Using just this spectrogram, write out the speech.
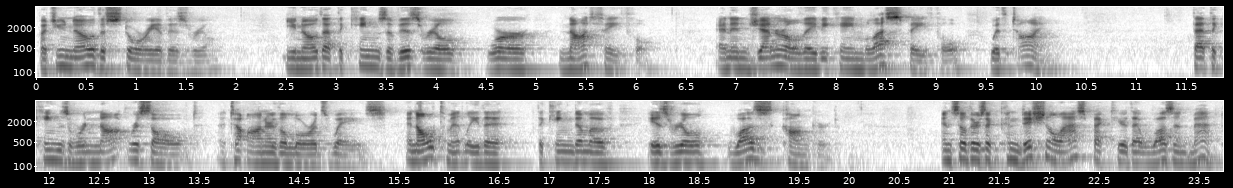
But you know the story of Israel. You know that the kings of Israel were not faithful, and in general, they became less faithful with time that the kings were not resolved to honor the Lord's ways. And ultimately, the, the kingdom of Israel was conquered. And so there's a conditional aspect here that wasn't met.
